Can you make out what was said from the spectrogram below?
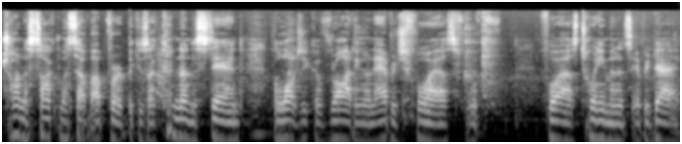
trying to psych myself up for it because I couldn't understand the logic of riding on average four hours for four hours 20 minutes every day.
